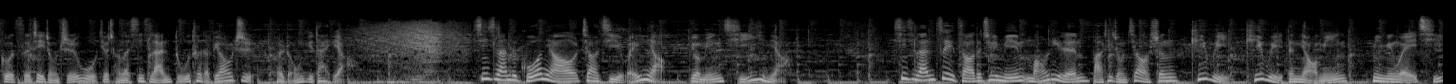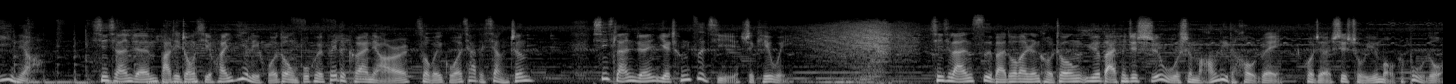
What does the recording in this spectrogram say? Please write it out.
故此，这种植物就成了新西兰独特的标志和荣誉代表。新西兰的国鸟叫几维鸟，又名奇异鸟。新西兰最早的居民毛利人把这种叫声 “kiwi kiwi” 的鸟名命名为奇异鸟。新西兰人把这种喜欢夜里活动、不会飞的可爱鸟儿作为国家的象征。新西兰人也称自己是 kiwi。新西兰四百多万人口中，约百分之十五是毛利的后裔，或者是属于某个部落。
